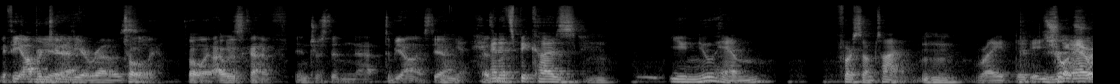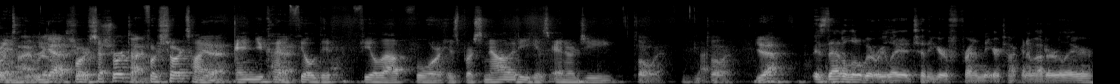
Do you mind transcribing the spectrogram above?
If the opportunity Yeah, arose. Totally, totally. I was kind of interested in that, to be honest. Yeah, Yeah. And much- it's because Mm-hmm. you knew him for some time, right? It- it- you Mm-hmm. Short- knew short Aaron, time, really. Yeah, for short- short time. for short time, Yeah. and you kind Yeah. of filled it, feel out for his personality, his energy. totally, totally. Yeah, Is that a little bit related to the, your friend that you're talking about earlier,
